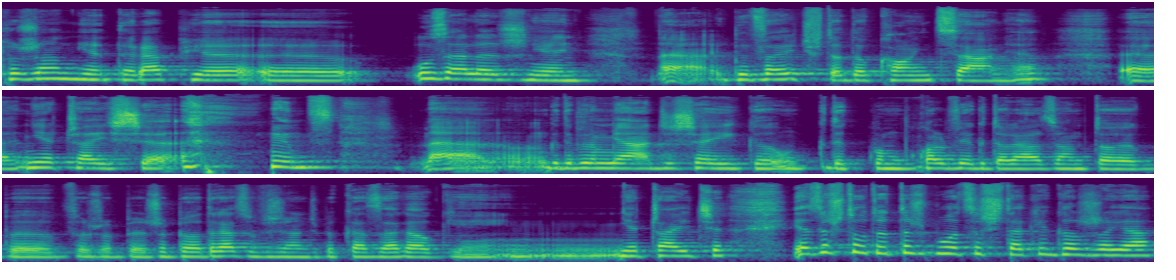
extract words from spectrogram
porządnie terapię y, uzależnień, e, jakby wejdź w to do końca, nie, e, nie czaj się. Więc e, gdybym miała dzisiaj, gdy komukolwiek doradzam, to jakby, żeby, żeby od razu wziąć byka za rogi nie czajcie. Ja zresztą to też było coś takiego, że ja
